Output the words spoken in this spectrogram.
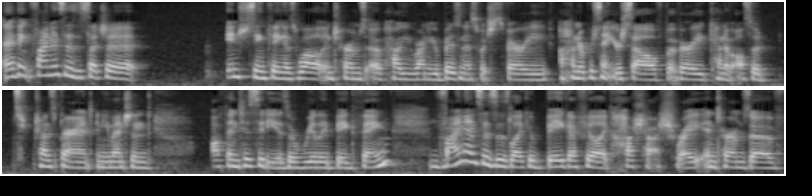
I think finances is such a interesting thing as well in terms of how you run your business, which is very 100% yourself, but very kind of also transparent. And you mentioned authenticity is a really big thing. Mm-hmm. Finances is like a big, I feel like, hush hush, right? In terms of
